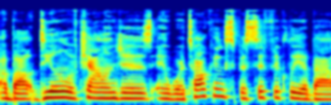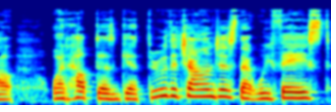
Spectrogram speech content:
about dealing with challenges, and we're talking specifically about what helped us get through the challenges that we faced,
